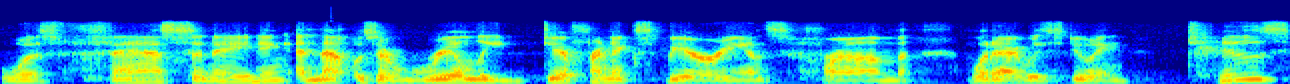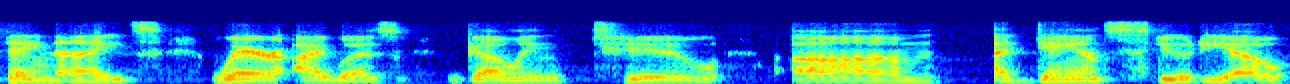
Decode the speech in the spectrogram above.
was fascinating, and that was a really different experience from what I was doing Tuesday nights, where I was going to um, a dance studio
